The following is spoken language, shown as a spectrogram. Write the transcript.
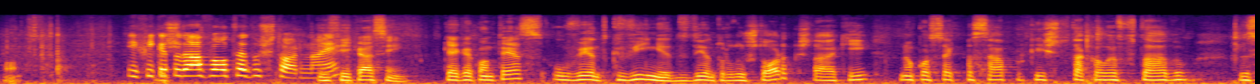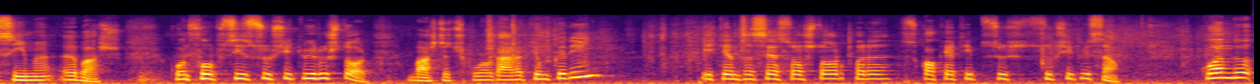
Pronto. E fica toda à volta do store, não E é? fica assim. O que é que acontece? O vento que vinha de dentro do store, que está aqui, não consegue passar porque isto está calafetado de cima a baixo. Quando for preciso substituir o store, basta descolocar aqui um bocadinho e temos acesso ao store para qualquer tipo de substituição. Quando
